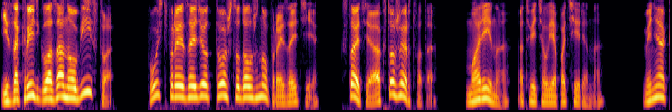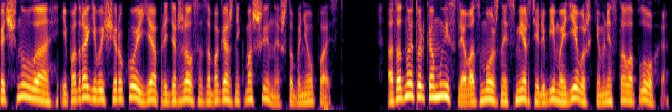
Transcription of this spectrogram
И закрыть глаза на убийство? Пусть произойдет то, что должно произойти. Кстати, а кто жертва-то? «Марина», — ответил я потерянно. Меня качнуло, и подрагивающей рукой я придержался за багажник машины, чтобы не упасть. От одной только мысли о возможной смерти любимой девушки мне стало плохо.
